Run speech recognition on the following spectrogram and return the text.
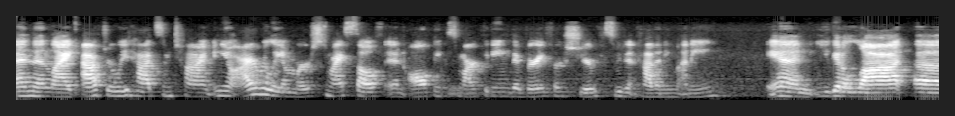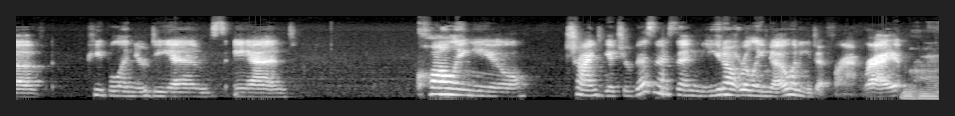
And then, like, after we'd had some time, and you know, I really immersed myself in all things marketing the very first year because we didn't have any money. And you get a lot of people in your DMs and calling you trying to get your business, and you don't really know any different, right? Mm-hmm.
